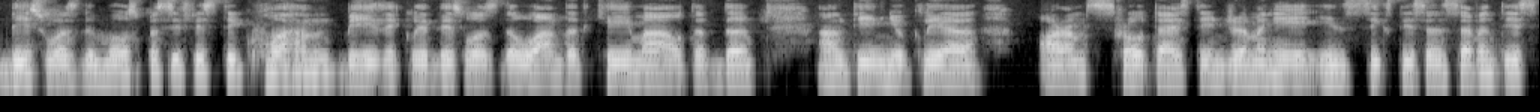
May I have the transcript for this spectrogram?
This was the most pacifistic one. Basically, this was the one that came out of the anti nuclear arms protest in Germany in 60s and 70s.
